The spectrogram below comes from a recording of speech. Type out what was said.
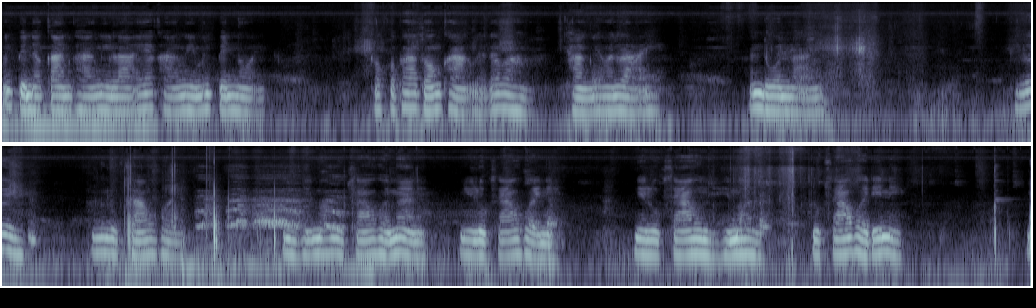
มันเป็นอาการขางนี่ลายขางนี่มันเป็นหน่อยเขาก็พาสองขางเลยแต่ว่าขางเนี่ยมันหลาย มันโดนหลายเลยมีลูกสาวข่อยนี่เห็นมั้ลูกสาวข่อยมาเนี่ยนี่ลูกสาวข่อยนี่นี่ลูกสาวนี่เห็นมั้ลูกสาวข่อยได้นี่ม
